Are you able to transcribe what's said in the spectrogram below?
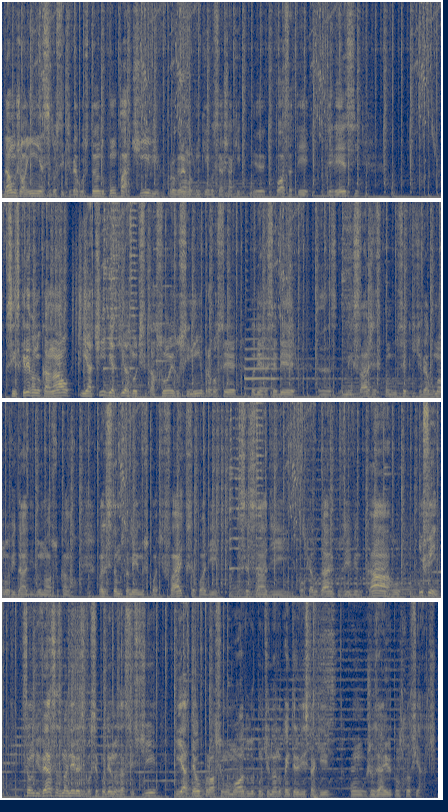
dá um joinha se você estiver gostando, compartilhe o programa com quem você achar que, eh, que possa ter interesse se inscreva no canal e ative aqui as notificações, o sininho para você poder receber uh, mensagens quando sempre que tiver alguma novidade do nosso canal. Nós estamos também no Spotify, que você pode acessar de qualquer lugar, inclusive no carro. Enfim, são diversas maneiras de você poder nos assistir e até o próximo módulo, continuando com a entrevista aqui com José Ayrton Strofiati.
